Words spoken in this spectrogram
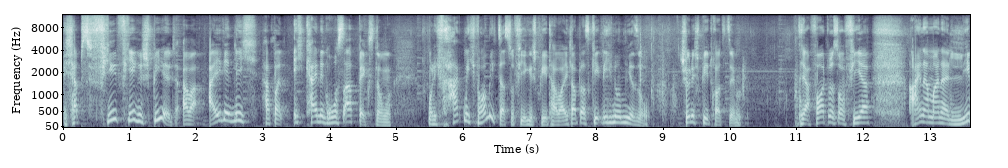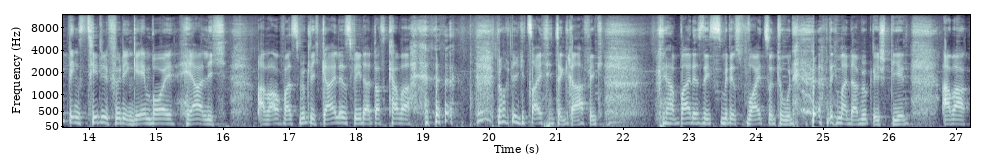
ich habe es viel, viel gespielt, aber eigentlich hat man echt keine große Abwechslung. Und ich frage mich, warum ich das so viel gespielt habe. Ich glaube, das geht nicht nur mir so. Schönes Spiel trotzdem. Ja, Fortress of 4, einer meiner Lieblingstitel für den Game Boy, herrlich. Aber auch was wirklich geil ist, weder das Cover noch die gezeichnete Grafik. Ja, beides nichts mit dem Sprite zu tun, den man da wirklich spielt. Aber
